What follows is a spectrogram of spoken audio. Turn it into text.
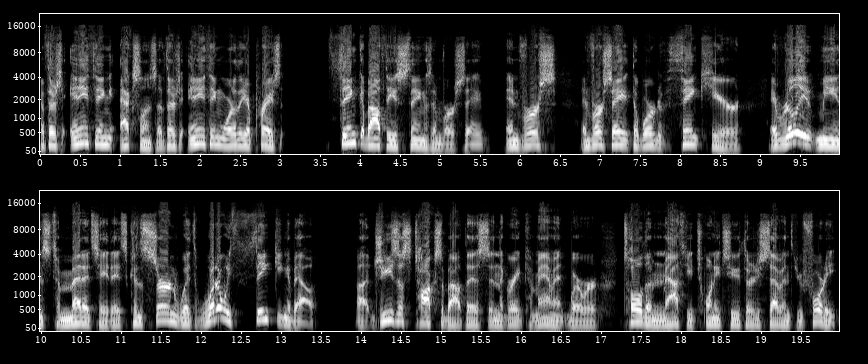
if there's anything excellent, if there's anything worthy of praise, think about these things in verse 8. In verse in verse 8, the word think here, it really means to meditate. It's concerned with what are we thinking about? Uh, Jesus talks about this in the Great Commandment, where we're told in Matthew 22, 37 through 40,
